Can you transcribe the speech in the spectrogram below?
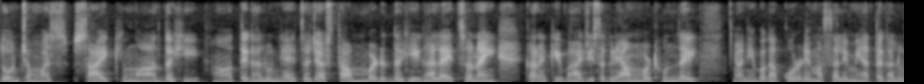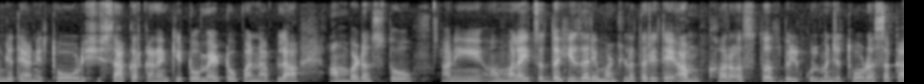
दोन चम्मच साय किंवा दही ते घालून घ्यायचं. जास्त आंबट दही घालायचं नाही कारण की भाजी सगळी आंबट होऊन जाईल. आणि बघा कोरडे मसाले मी आता घालून घेते. आणि थोडीशी साखर कारण की टोमॅटो पण आपला आंबट असतो. आणि मलाईचं दही जरी म्हटलं तरी ते आमखर असतंच बिलकुल. म्हणजे थोडंसं का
